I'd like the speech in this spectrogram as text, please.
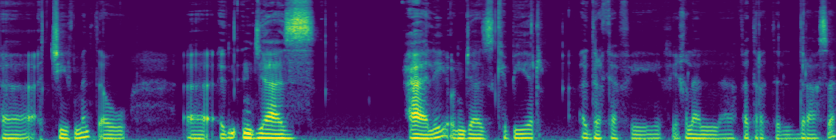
achievement أو آه، إنجاز عالي أو إنجاز كبير أدركه في في خلال فترة الدراسة.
